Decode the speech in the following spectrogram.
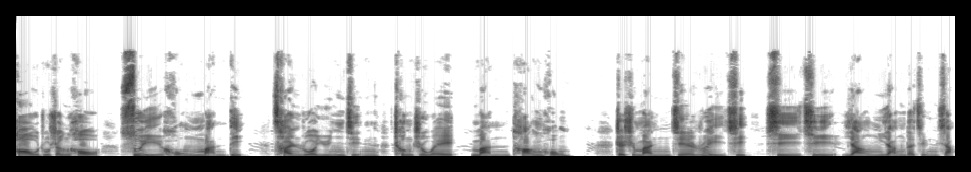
炮竹声后，碎红满地，灿若云锦，称之为满堂红。这是满街瑞气、喜气洋洋的景象。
